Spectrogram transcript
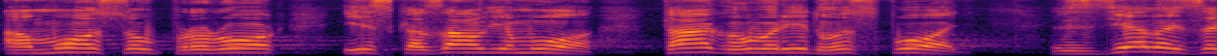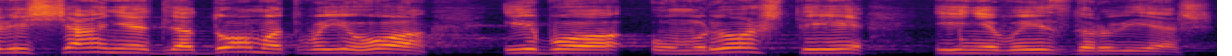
Амосов, пророк, и сказал ему, так говорит Господь, сделай завещание для дома твоего, ибо умрешь ты и не выздоровеешь.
